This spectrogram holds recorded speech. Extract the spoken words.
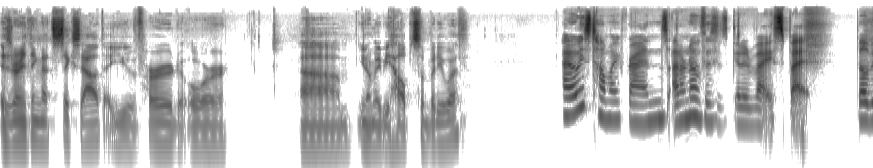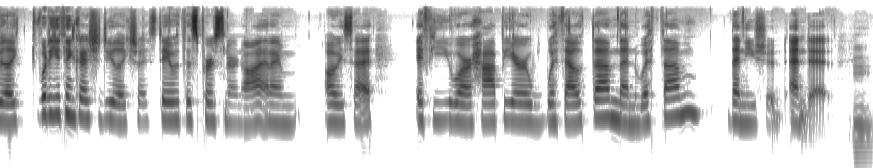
is there anything that sticks out that you've heard or um, you know maybe helped somebody with? I always tell my friends, I don't know if this is good advice, but they'll be like, What do you think I should do? Like, should I stay with this person or not? And I'm always say, if you are happier without them than with them, then you should end it. Mm.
